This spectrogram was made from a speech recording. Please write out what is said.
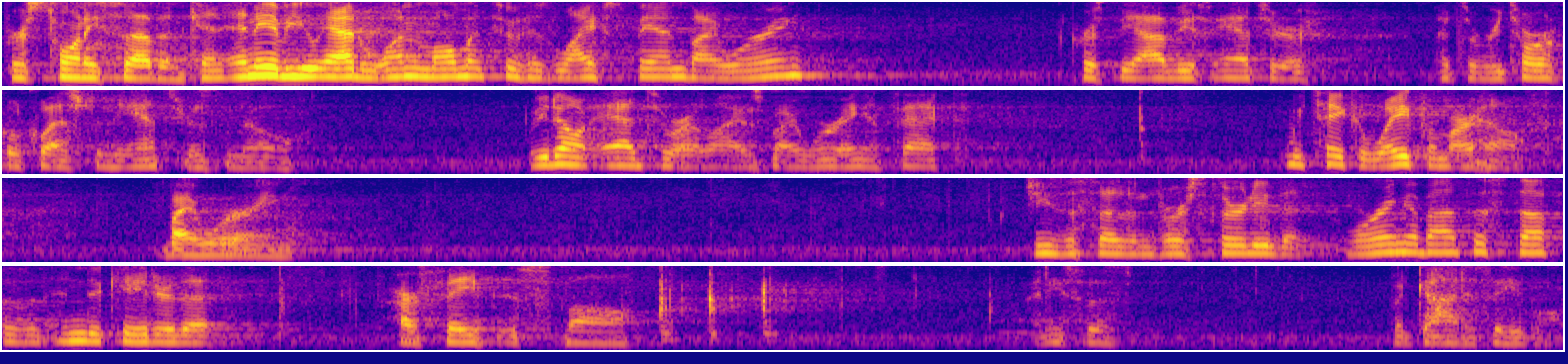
Verse 27 Can any of you add one moment to his lifespan by worrying? Of course, the obvious answer that's a rhetorical question. The answer is no. We don't add to our lives by worrying. In fact, we take away from our health by worrying. Jesus says in verse 30 that worrying about this stuff is an indicator that our faith is small. And he says, but God is able.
